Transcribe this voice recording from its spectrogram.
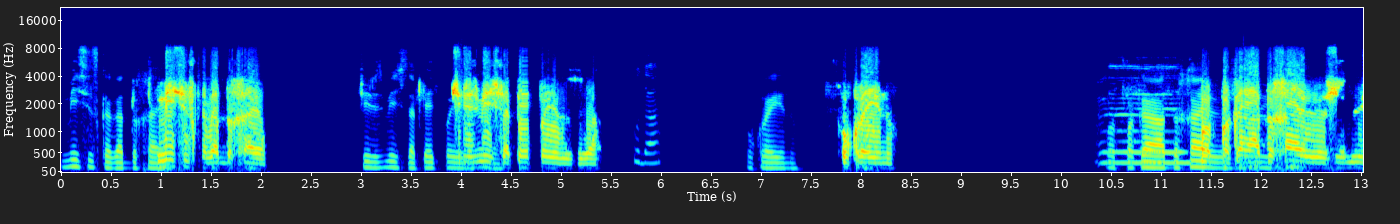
месяц как отдыхаю. месяц как отдыхаю. Через месяц опять поеду Через месяц опять поеду туда, Куда? в Украину. в Украину. Вот пока Э, отдыхаю. Вот пока отдыхаю, жены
